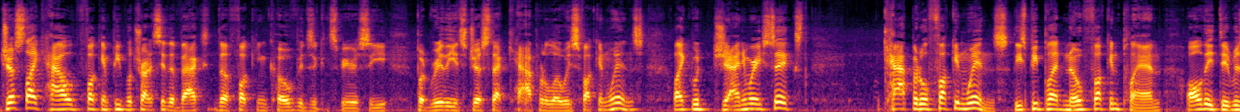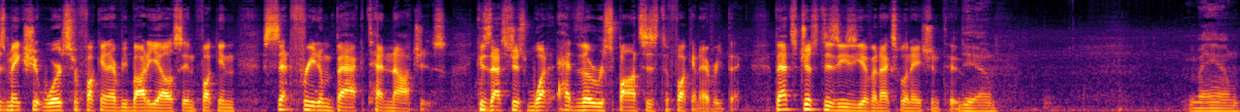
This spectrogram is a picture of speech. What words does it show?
just like how fucking people try to say the vac- the fucking COVID's a conspiracy, but really it's just that capital always fucking wins. Like with January 6th, capital fucking wins. These people had no fucking plan. All they did was make shit worse for fucking everybody else and fucking set freedom back 10 notches. Because that's just what had the responses to fucking everything. That's just as easy of an explanation, too. Yeah. Man.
